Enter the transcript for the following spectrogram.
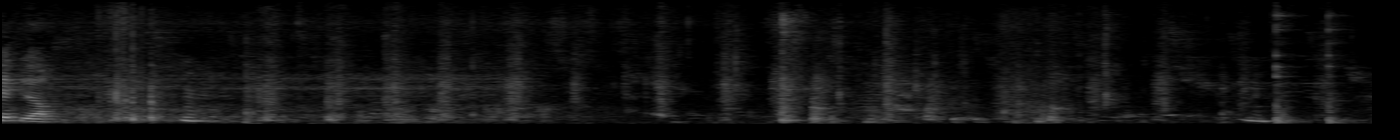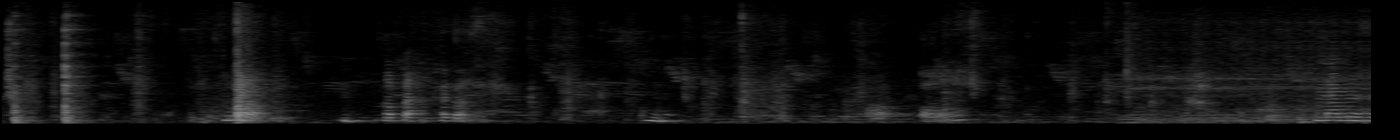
เผ็ดหยอกอืมอืมหยอกเอาไปไปก่อนมาเลย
